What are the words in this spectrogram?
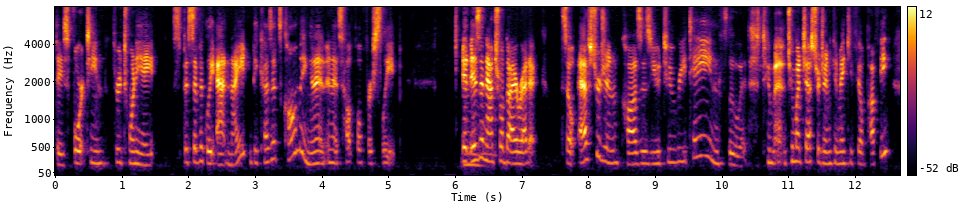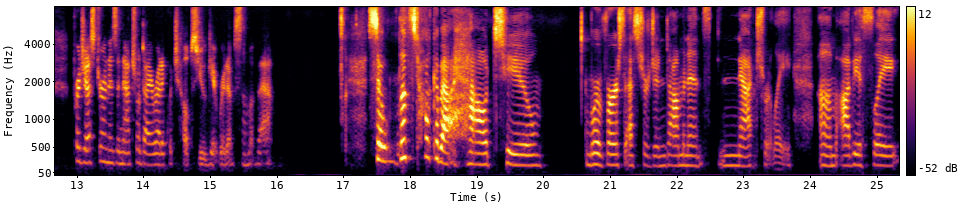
days 14 through 28, specifically at night because it's calming and, it, and it's helpful for sleep. It mm. is a mm. natural diuretic. So estrogen causes you to retain fluid. Too, ma- too much estrogen can make you feel puffy. Progesterone is a natural diuretic, which helps you get rid of some of that. So let's talk about how to reverse estrogen dominance naturally. Um, obviously,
